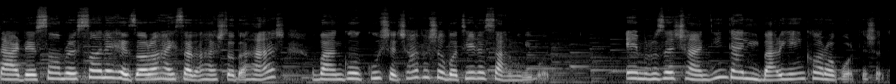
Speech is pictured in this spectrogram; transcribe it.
در دسامبر سال 1888 ونگو گوش چپش رو با تیغ سلمونی برد. امروزه چندین دلیل برای این کار آورده شده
